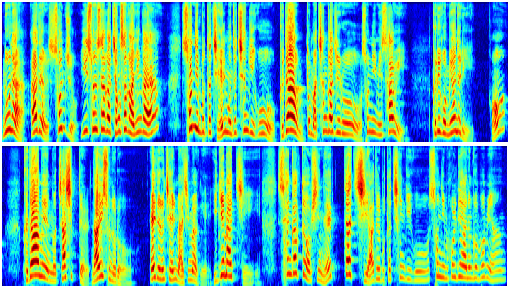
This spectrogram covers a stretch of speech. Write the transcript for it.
누나, 아들, 손주 이 순서가 정서가 아닌가요? 손님부터 제일 먼저 챙기고 그 다음 또 마찬가지로 손님이 사위 그리고 며느리 어? 그 다음에 뭐 자식들 나이 순으로 애들은 제일 마지막에 이게 맞지 생각도 없이 냅다 지 아들부터 챙기고 손님 홀딩하는 거 보면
